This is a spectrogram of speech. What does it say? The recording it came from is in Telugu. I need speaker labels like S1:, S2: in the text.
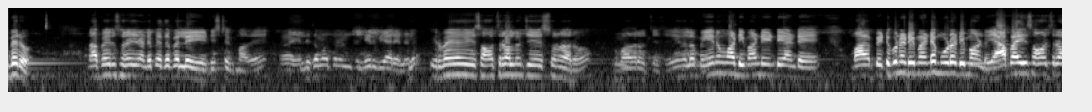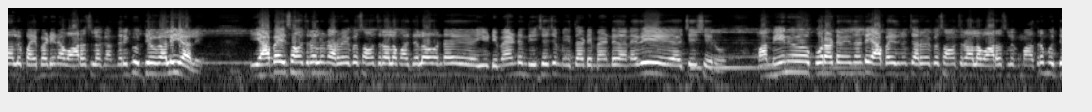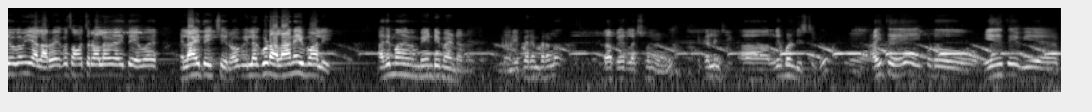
S1: ఏం పేరు?
S2: నా పేరు సురేష్ అండి పెద్దపల్లి డిస్టిక్ మాది.
S1: ఎన్ని సంవత్సరాల నుంచి మీరు విఆర్ఏనా
S2: ఇరవై సంవత్సరాల నుంచి చేస్తున్నారు ఫాదర్ వచ్చేసి. ఇందులో మెయిన్ మా డిమాండ్ ఏంటి అంటే మా పెట్టుకున్న డిమాండే మూడో డిమాండ్ యాభై సంవత్సరాలు పైబడిన వారసులకు అందరికీ ఉద్యోగాలు ఇవ్వాలి ఈ యాభై సంవత్సరాలు అరవై ఒక్క సంవత్సరాల మధ్యలో ఉన్న ఈ డిమాండ్ని తీసేసి మిగతా డిమాండ్ అనేది చేసారు మా మెయిన్ పోరాటం ఏంటంటే యాభై ఐదు నుంచి అరవై ఒక్క సంవత్సరాల వారసులకు మాత్రం ఉద్యోగం ఇవ్వాలి. అరవై ఒక్క సంవత్సరాలు అయితే ఎలా అయితే ఇచ్చారో వీళ్ళకి కూడా అలానే ఇవ్వాలి. అది మా మెయిన్ డిమాండ్ అన్నట్టు
S1: మీ పేరు పేరన్నా?
S3: నా పేరు లక్ష్మణ్ అండి.
S1: ఎక్కడి నుంచి?
S3: ఆ, నిర్మల్ డిస్టిక్. అయితే ఇప్పుడు ఏదైతే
